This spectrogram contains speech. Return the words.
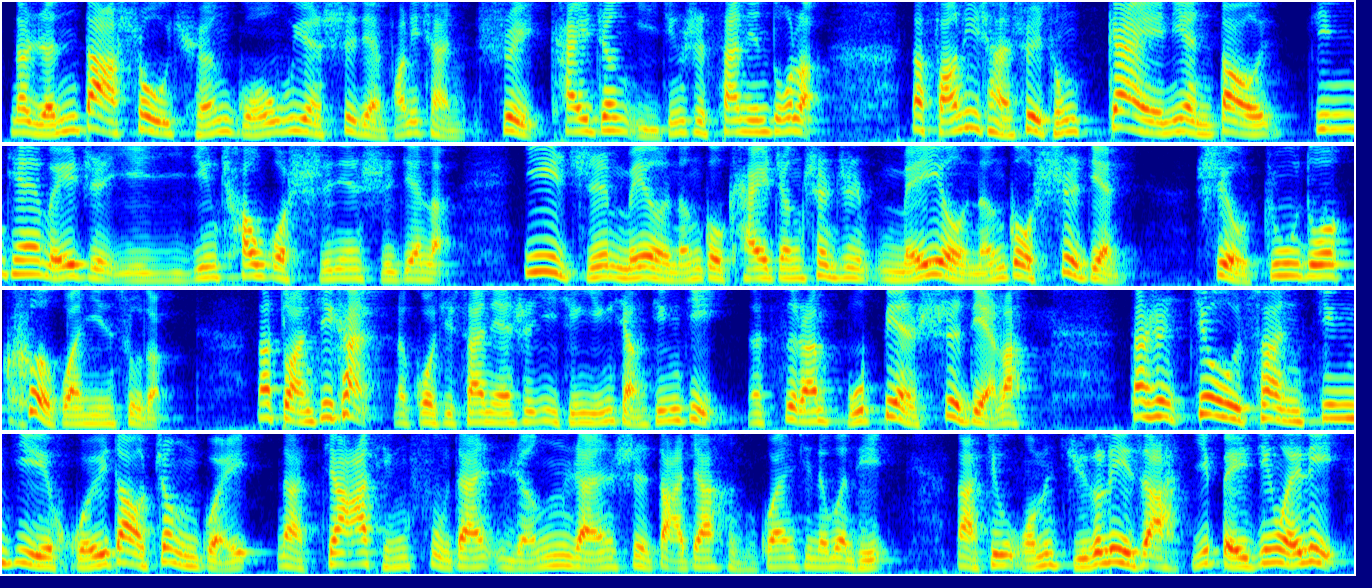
那人大授权国务院试点房地产税开征已经是三年多了。那房地产税从概念到今天为止，已已经超过十年时间了，一直没有能够开征，甚至没有能够试点，是有诸多客观因素的。那短期看，那过去三年是疫情影响经济，那自然不便试点了。但是就算经济回到正轨，那家庭负担仍然是大家很关心的问题。那就我们举个例子啊，以北京为例，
